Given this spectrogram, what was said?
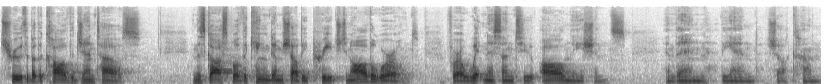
truth about the call of the Gentiles. And this gospel of the kingdom shall be preached in all the world for a witness unto all nations, and then the end shall come.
